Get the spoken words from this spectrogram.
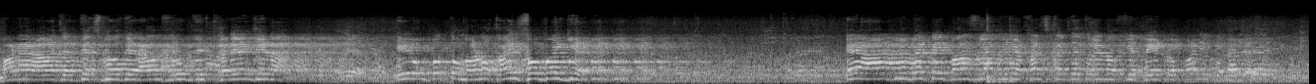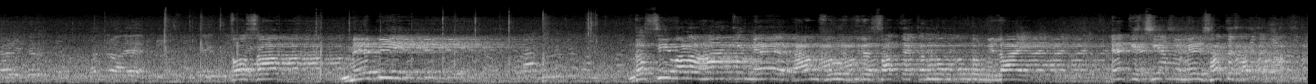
माने आज अध्यक्ष महोदय राम स्वरूप जी करे जेड़ा એ ઉપર તો માણો કાંઈ સૌભાગ્ય એ આદમી બેઠે પાંચ લાખ રૂપિયા ખર્ચ કરી દે તો એનો કે પેટ રો પાણી તો મળે तो साहब मैं भी नसी वाला हाँ कि मैं राम स्वरूप जी के साथ कंधों कंधों मिलाए ऐ कि छिया में मेरे साथ खाते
